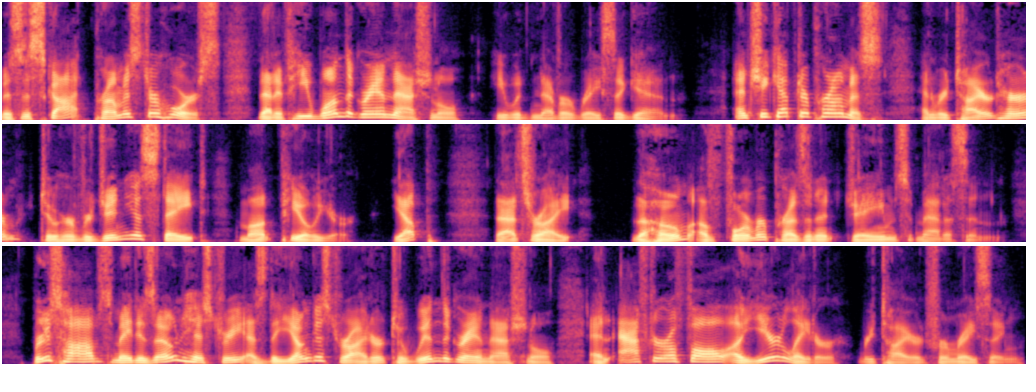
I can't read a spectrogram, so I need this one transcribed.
Mrs. Scott promised her horse that if he won the Grand National, he would never race again. And she kept her promise and retired Herm to her Virginia state, Montpelier. Yep, that's right, the home of former President James Madison. Bruce Hobbs made his own history as the youngest rider to win the Grand National, and after a fall a year later, retired from racing.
